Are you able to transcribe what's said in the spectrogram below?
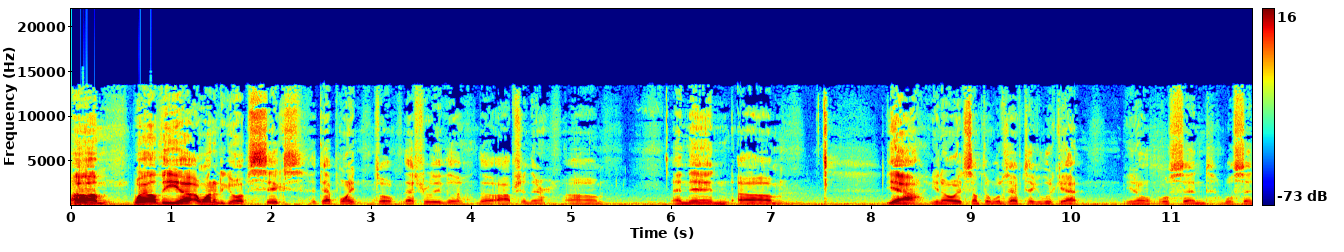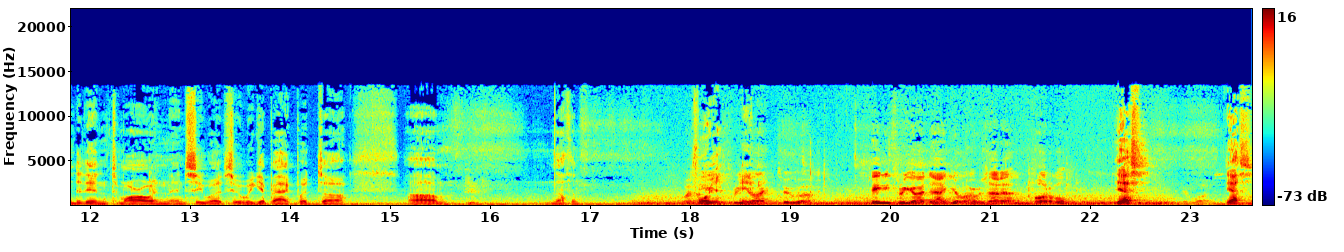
um, well, the uh, I wanted to go up six at that point, so that's really the, the option there. Um, and then, um, yeah, you know, it's something we'll just have to take a look at. You know, we'll send we'll send it in tomorrow and, and see what see what we get back. But uh, um, nothing. Was 83 yard to uh, 83 yard to Agholor. Was that a audible? Yes. It was. Yes.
